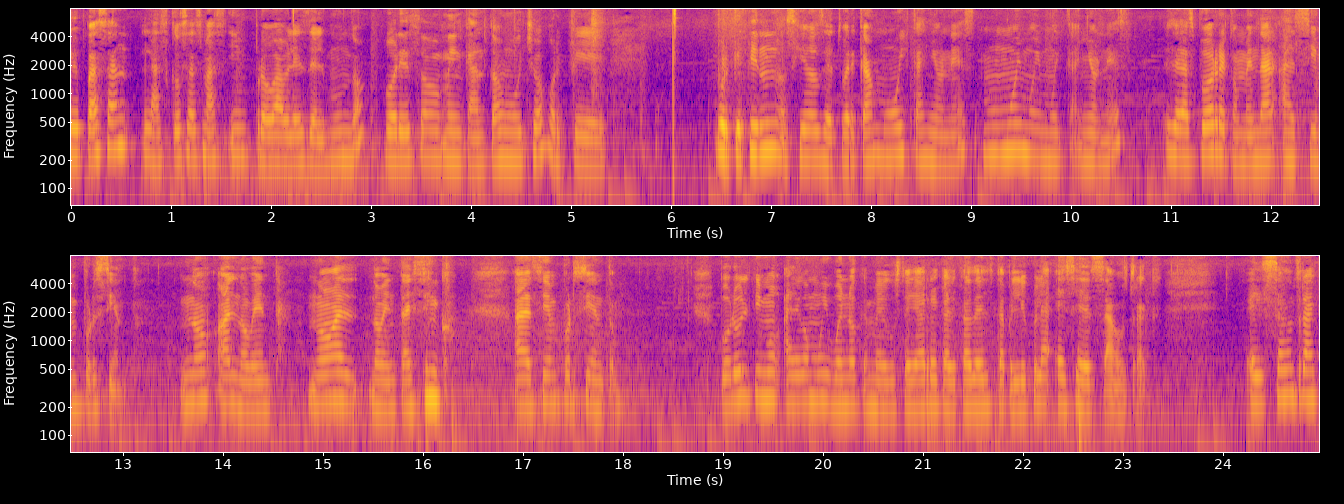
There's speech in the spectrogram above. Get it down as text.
que pasan las cosas más improbables del mundo. Por eso me encantó mucho porque porque tiene unos giros de tuerca muy cañones, muy muy muy cañones. Se las puedo recomendar al 100%, no al 90, no al 95, al 100%. Por último, algo muy bueno que me gustaría recalcar de esta película es el soundtrack. El soundtrack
